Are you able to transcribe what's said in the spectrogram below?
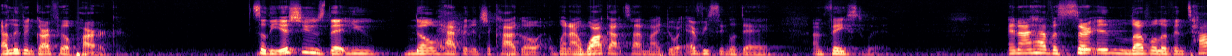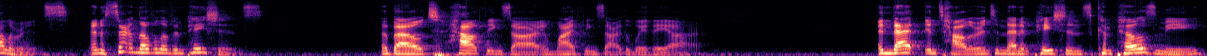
I live in Garfield Park. So the issues that you know happen in Chicago, when I walk outside my door every single day, I'm faced with. And I have a certain level of intolerance and a certain level of impatience about how things are and why things are the way they are. And that intolerance and that impatience compels me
